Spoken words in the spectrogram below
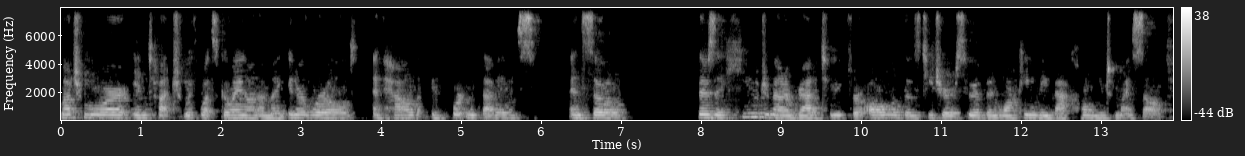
much more in touch with what's going on in my inner world and how important that is. And so there's a huge amount of gratitude for all of those teachers who have been walking me back home to myself.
